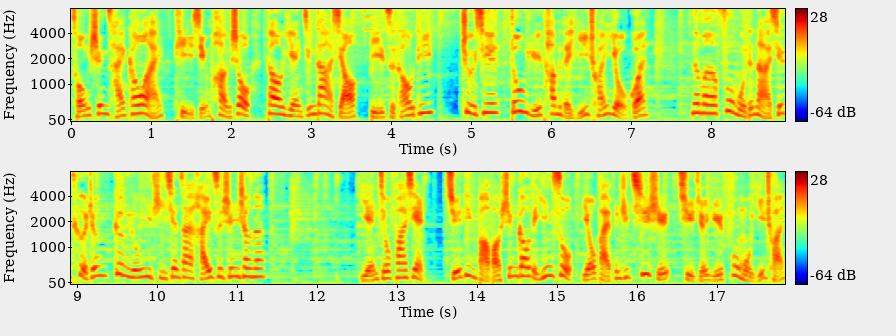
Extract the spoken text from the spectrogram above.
从身材高矮、体型胖瘦到眼睛大小、鼻子高低，这些都与他们的遗传有关。那么，父母的哪些特征更容易体现在孩子身上呢？研究发现，决定宝宝身高的因素有百分之七十取决于父母遗传。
